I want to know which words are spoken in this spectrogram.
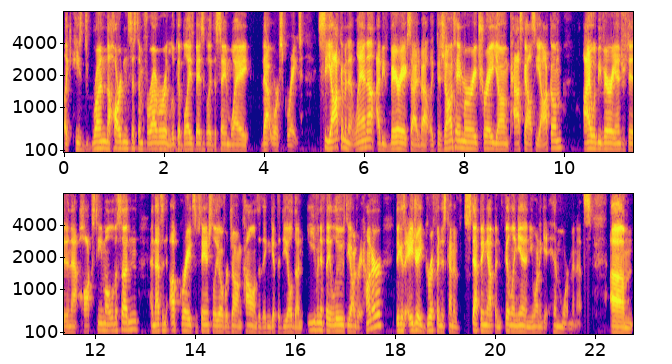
Like he's run the Harden system forever, and Luka plays basically the same way. That works great. Siakam in Atlanta, I'd be very excited about. Like DeJounte Murray, Trae Young, Pascal Siakam. I would be very interested in that Hawks team all of a sudden. And that's an upgrade substantially over John Collins if they can get the deal done, even if they lose DeAndre Hunter, because AJ Griffin is kind of stepping up and filling in. You want to get him more minutes. Um,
